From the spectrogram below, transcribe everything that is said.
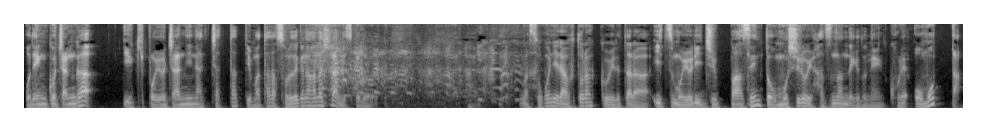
おでんこちゃんがゆきぽよちゃんになっちゃったっていうまあただそれだけの話なんですけど。まあそこにラフトラックを入れたらいつもより10%面白いはずなんだけどね。これ思った。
